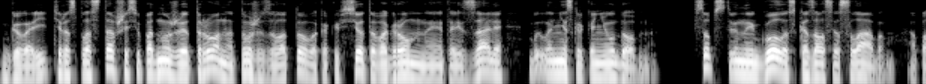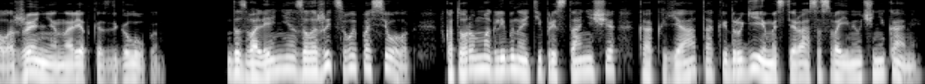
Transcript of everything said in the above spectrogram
Говорить, распластавшись у подножия трона, тоже золотого, как и все то в огромной этой зале, было несколько неудобно. Собственный голос казался слабым, а положение на редкость глупым. Дозволение заложить свой поселок, в котором могли бы найти пристанище как я, так и другие мастера со своими учениками.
